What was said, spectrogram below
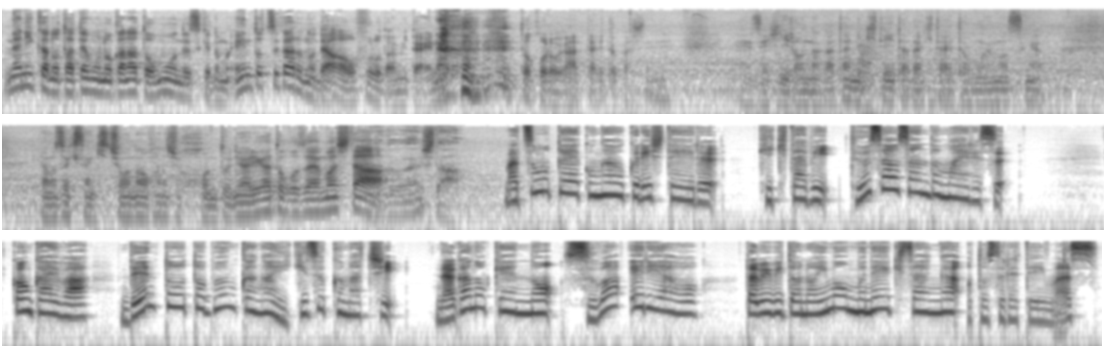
何かの建物かなと思うんですけども煙突があるのでああお風呂だみたいな ところがあったりとかしてね、えー、ぜひいろんな方に来ていただきたいと思いますが。山崎さん貴重なお話本当にありがとうございました。ありがとうございました松本英子がお送りしている聞き旅2000マイルズ今回は伝統と文化が息づく街長野県の諏訪エリアを旅人の伊門宗行さんが訪れています。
